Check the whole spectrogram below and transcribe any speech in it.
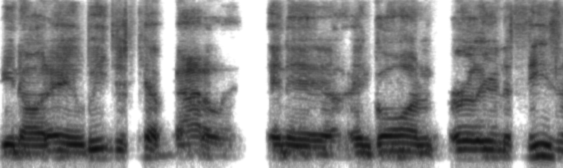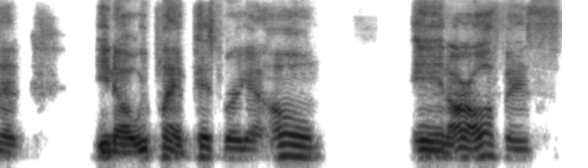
You know, they we just kept battling, and then and going earlier in the season. You know, we playing Pittsburgh at home, and our offense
